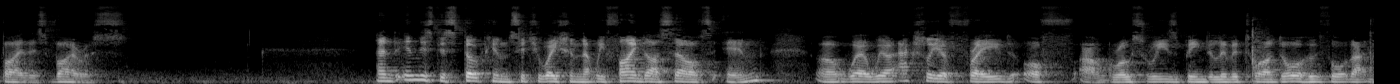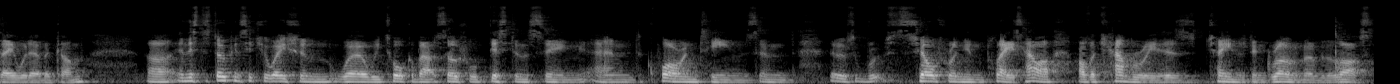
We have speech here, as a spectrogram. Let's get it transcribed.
by this virus. And in this dystopian situation that we find ourselves in, uh, where we are actually afraid of our groceries being delivered to our door, who thought that day would ever come? Uh, in this dystopian situation where we talk about social distancing and quarantines and sheltering in place, how our, our vocabulary has changed and grown over the last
